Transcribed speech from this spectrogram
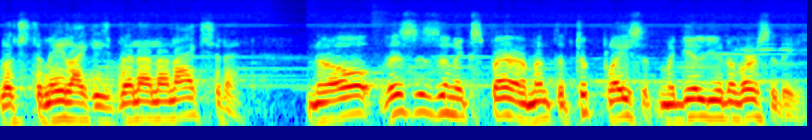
Looks to me like he's been in an accident. No, this is an experiment that took place at McGill University.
